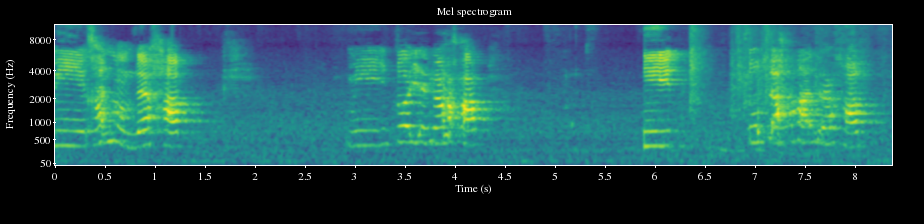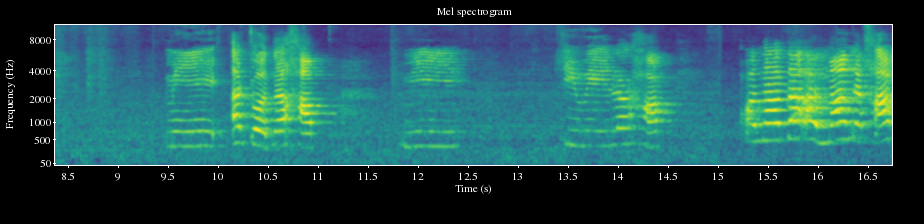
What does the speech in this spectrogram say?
มีขนมด้วยครับ มีตู้เย็นนะครับ มีตู้เสื้อผ้าด้วยครับ มีอาจด นะครับ มีทีวีด้วครับก็น่าจะอ่านมากเลยครับ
